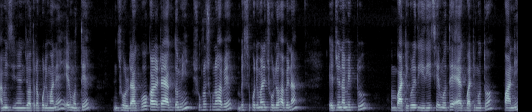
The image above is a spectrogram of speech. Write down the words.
আমি যতটা পরিমাণে এর মধ্যে ঝোল রাখব, কারণ এটা একদমই শুকনো শুকনো হবে, বেশি পরিমাণে ঝোলও হবে না। এর জন্য আমি একটু বাটি করে দিয়ে দিয়েছি এর মধ্যে এক বাটি মতো পানি,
